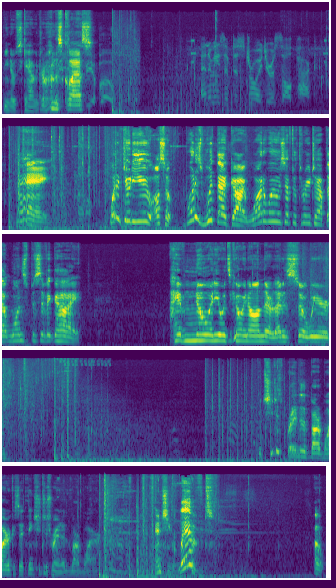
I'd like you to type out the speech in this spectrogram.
you know, scavenger on this class. Enemies have destroyed your assault pack. Hey! What did it do to you? Also, what is with that guy? Why do I always have to three-tap that one specific guy? I have no idea what's going on there. That is so weird. Did she just run into the barbed wire? Because I think she just ran into the barbed wire. And she lived! Oh,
